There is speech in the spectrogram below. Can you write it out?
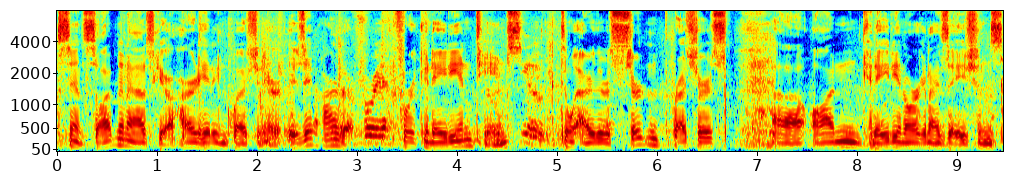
since. So I'm going to ask you a hard-hitting question here: Is it harder for Canadian teams? To, are there certain pressures uh, on Canadian organizations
